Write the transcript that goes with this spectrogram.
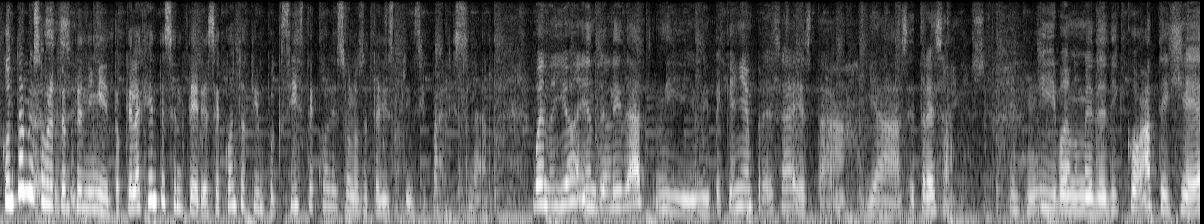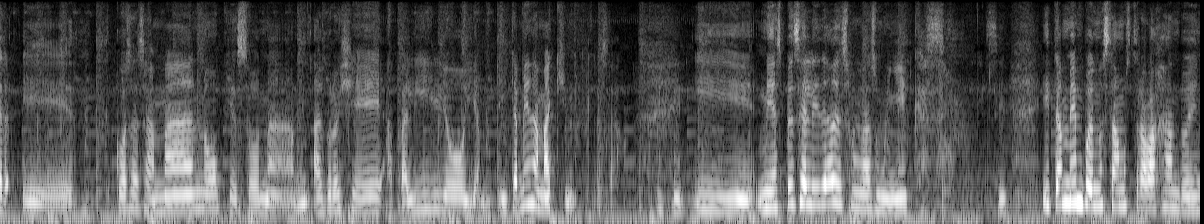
Contame sobre tu emprendimiento, que la gente se entere. ¿Hace cuánto tiempo existe? ¿Cuáles son los detalles principales? Claro. Bueno, yo en realidad mi, pequeña empresa está ya hace tres años. Y bueno, me dedico a tejer eh, cosas a mano que son a, crochet, a palillo y, también a máquina Y mi especialidad son las muñecas. ¿sí? Y también, bueno, estamos trabajando en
